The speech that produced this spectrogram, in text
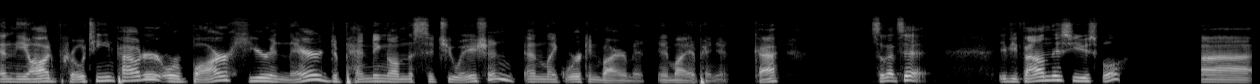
and the odd protein powder or bar here and there, depending on the situation and like work environment, in my opinion. Okay. So that's it. If you found this useful, uh,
